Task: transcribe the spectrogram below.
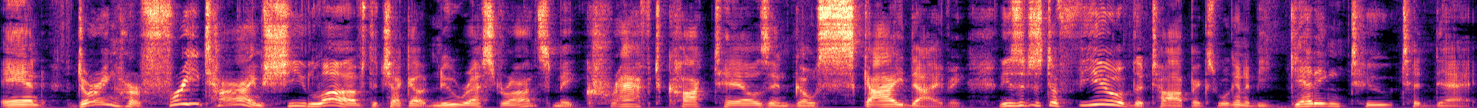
And during her free time, she loves to check out new restaurants, make craft cocktails, and go skydiving. These are just a few of the topics we're going to be getting to today.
